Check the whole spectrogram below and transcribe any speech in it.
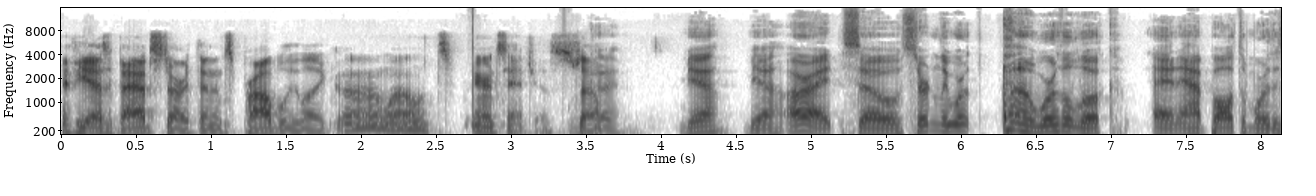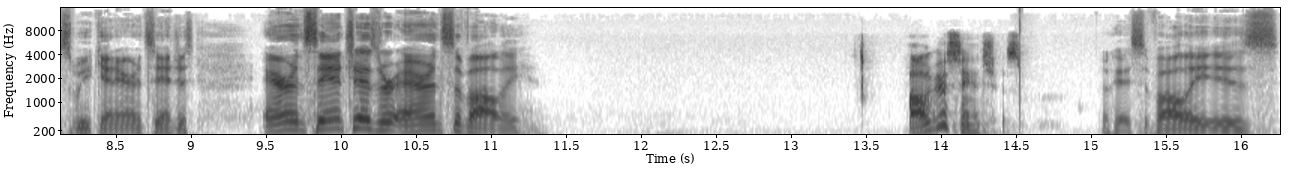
If he has a bad start, then it's probably like, oh well, it's Aaron Sanchez. So Okay. Yeah, yeah. All right. So certainly worth worth a look. And at Baltimore this weekend, Aaron Sanchez. Aaron Sanchez or Aaron Civale? I'll go Sanchez. Okay, Civale is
